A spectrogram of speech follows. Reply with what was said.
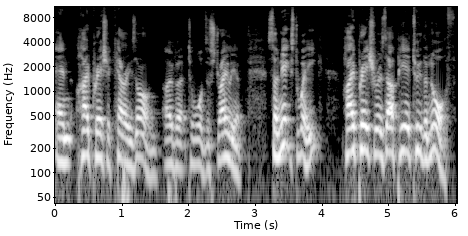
and high pressure carries on over towards Australia. So next week, high pressure is up here to the north,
